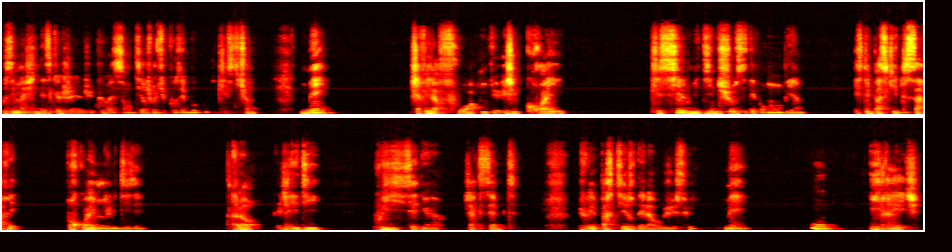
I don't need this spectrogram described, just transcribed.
Vous imaginez ce que j'ai pu ressentir Je me suis posé beaucoup de questions. Mais j'avais la foi en Dieu et j'ai croyais que s'il me dit une chose, c'était pour mon bien. Et c'était parce qu'il savait pourquoi il me le disait. Alors, je lui ai dit, oui, Seigneur, j'accepte. Je vais partir de là où je suis. Mais où irai-je?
